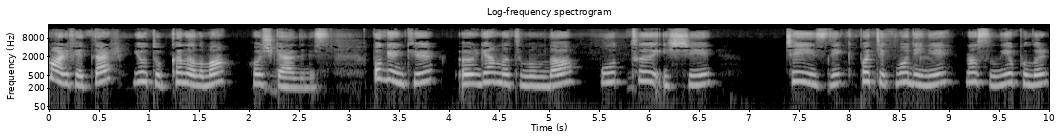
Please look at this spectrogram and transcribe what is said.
Marifetler YouTube kanalıma hoş geldiniz. Bugünkü örgü anlatımımda bu tığ işi çeyizlik patik modeli nasıl yapılır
